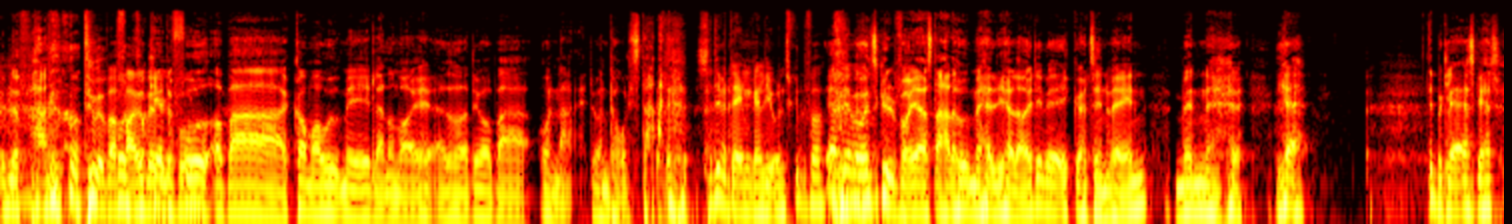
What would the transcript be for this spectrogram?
jeg bliver fanget Du bliver bare på den fanget forkerte mikrofonen. fod, og bare kommer ud med et eller andet møg. Altså, det var bare, åh oh, nej, det var en dårlig start. Så det vil Daniel gerne lige undskylde for. Ja, jeg vil undskylde for, at jeg starter ud med halli halløj. Det vil jeg ikke gøre til en vane. Men øh, ja, det beklager jeg, skat.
